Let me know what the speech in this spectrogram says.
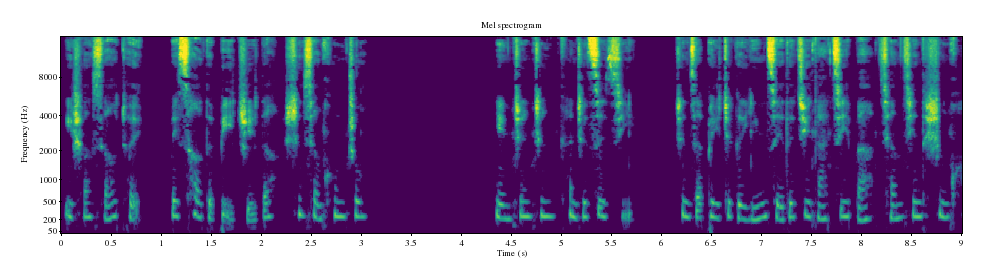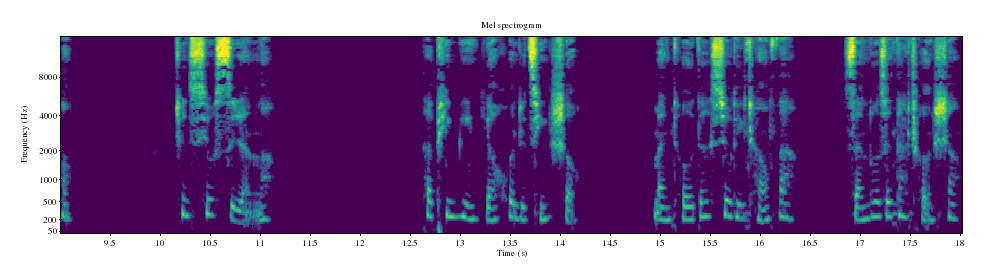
一双小腿被操得笔直的伸向空中，眼睁睁看着自己。正在被这个淫贼的巨大鸡巴强奸的盛况，真羞死人了。他拼命摇晃着琴手，满头的秀丽长发散落在大床上，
